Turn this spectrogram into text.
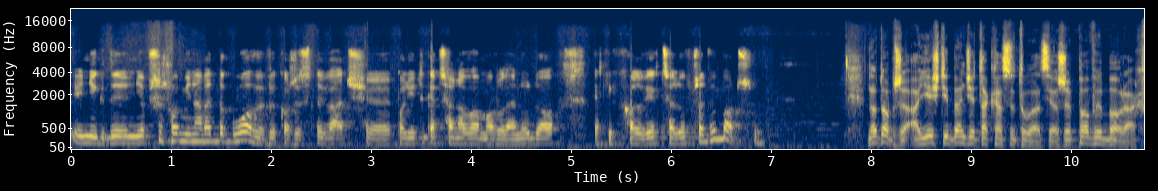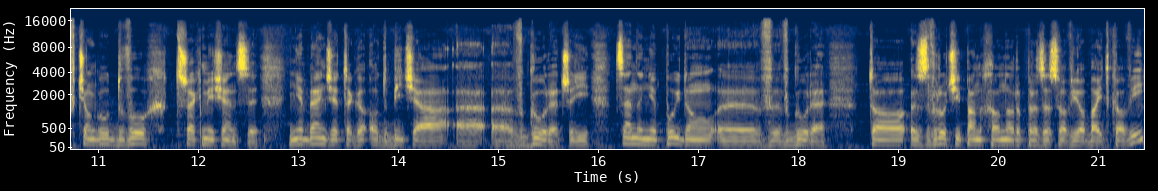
I nigdy nie przyszło mi nawet do głowy wykorzystywać e, politykę cenową Orlenu do jakichkolwiek celów przedwyborczych. No dobrze, a jeśli będzie taka sytuacja, że po wyborach w ciągu dwóch, trzech miesięcy nie będzie tego odbicia e, e, w górę, czyli ceny nie pójdą w, górę, to zwróci pan honor prezesowi Obajtkowi?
